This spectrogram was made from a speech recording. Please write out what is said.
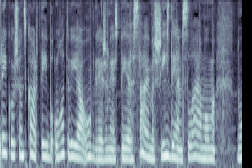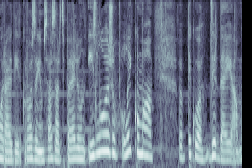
rīkošanas kārtību Latvijā un atgriežamies pie saimas šīs dienas lēmuma noraidīt grozījums azartspēļu un izložu likumā. Tikko dzirdējām,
